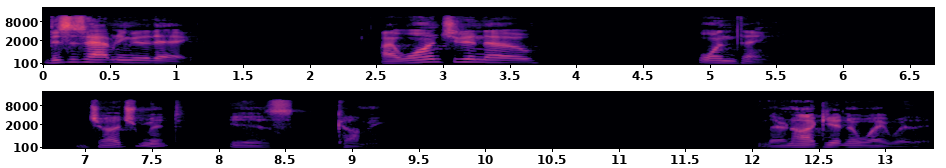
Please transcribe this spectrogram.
This is happening today. I want you to know one thing Judgment is coming. They're not getting away with it.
